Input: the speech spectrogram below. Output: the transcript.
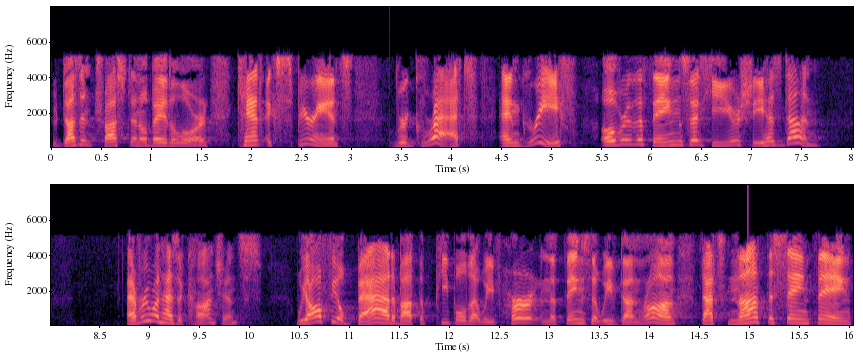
who doesn't trust and obey the Lord, can't experience regret and grief over the things that he or she has done. Everyone has a conscience. We all feel bad about the people that we've hurt and the things that we've done wrong. That's not the same thing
